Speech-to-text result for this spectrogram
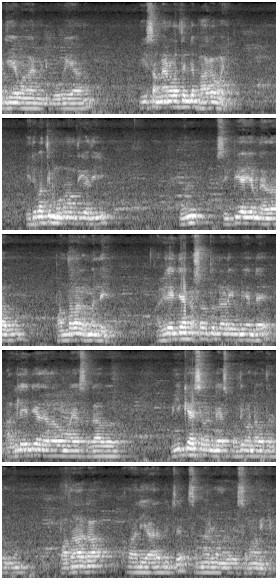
വിജയമാകാൻ വേണ്ടി പോവുകയാണ്. ഈ സമ്മേളനത്തിന്റെ ഭാഗമായി ഇരുപത്തി മൂന്നാം തീയതി മുൻ സി പി ഐ എം നേതാവും പന്തള എം എൽ എയും അഖിലേന്ത്യാ കർഷക തൊഴിലാളി യൂണിയന്റെ അഖിലേന്ത്യാ നേതാവുമായ സഖാവ് വി കേശവന്റെ സ്മൃതി മണ്ഡപത്തിൽ നിന്നും പതാക റാലി ആരംഭിച്ച് സമ്മേളന നഗറിൽ സമാപിക്കും.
